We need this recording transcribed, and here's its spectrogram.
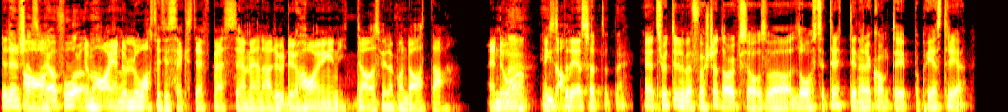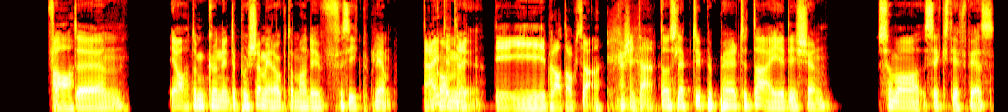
Det är den känslan Ja, jag får De har ju ändå låst det till 60 FPS, jag menar, du, du har ju ingen nytta av att spela på en data ändå. Nej, inte liksom. på det sättet. Nej. Jag tror till och med första Dark Souls var låst till 30 när det kom till på PS3. För Ja. att, ehm, ja, de kunde inte pusha mer och de hade ju fysikproblem. Nej, kom inte ju- 30 i prata också. Kanske inte är. De släppte ju Prepare to Die Edition, som var 60 FPS.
